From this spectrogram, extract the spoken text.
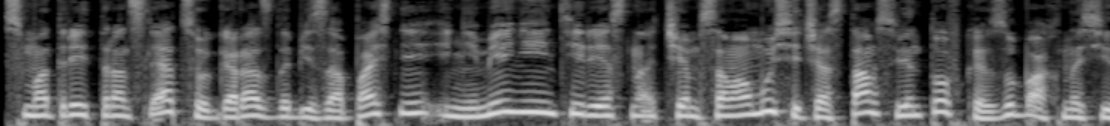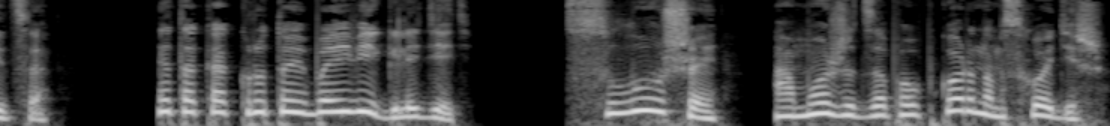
смотреть трансляцию гораздо безопаснее и не менее интересно, чем самому сейчас там с винтовкой в зубах носиться. Это как крутой боевик глядеть. Слушай, а может за попкорном сходишь?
